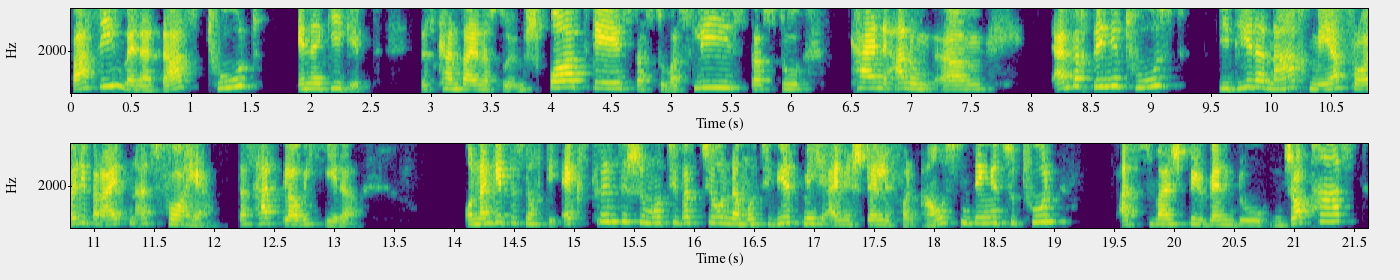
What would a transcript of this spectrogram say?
was ihm, wenn er das tut, Energie gibt. Es kann sein, dass du im Sport gehst, dass du was liest, dass du, keine Ahnung, ähm, einfach Dinge tust, die dir danach mehr Freude bereiten als vorher. Das hat, glaube ich, jeder. Und dann gibt es noch die extrinsische Motivation. Da motiviert mich eine Stelle von außen Dinge zu tun. Also zum Beispiel, wenn du einen Job hast,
